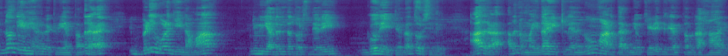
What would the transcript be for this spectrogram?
ಇನ್ನೊಂದು ಏನು ಹೇಳ್ಬೇಕ್ರಿ ಅಂತಂದ್ರೆ ಬಿಳಿ ಹೋಳಿಗೆ ನಮ್ಮ ನಿಮಗೆ ಅದರಿಂದ ತೋರಿಸಿದೇವ್ರಿ ಗೋಧಿ ಹಿಟ್ಟಿಂದ ತೋರಿಸಿದೇವಿ ಆದ್ರ ಅದನ್ನ ಮೈದಾ ಹಿಟ್ಟಿನೂ ಮಾಡ್ತಾರೆ. ನೀವು ಕೇಳಿದ್ರಿ ಅಂತಂದ್ರ, ಹಾ ರೀ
